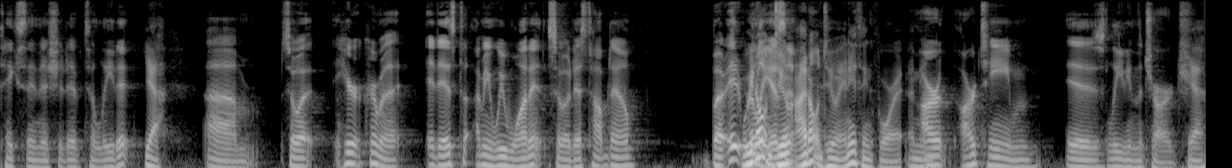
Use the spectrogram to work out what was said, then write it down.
takes the initiative to lead it. Yeah, Um, so it, here at Crema, it is. T- I mean, we want it, so it is top down. But it we really don't isn't. do. I don't do anything for it. I mean, our our team is leading the charge. Yeah.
